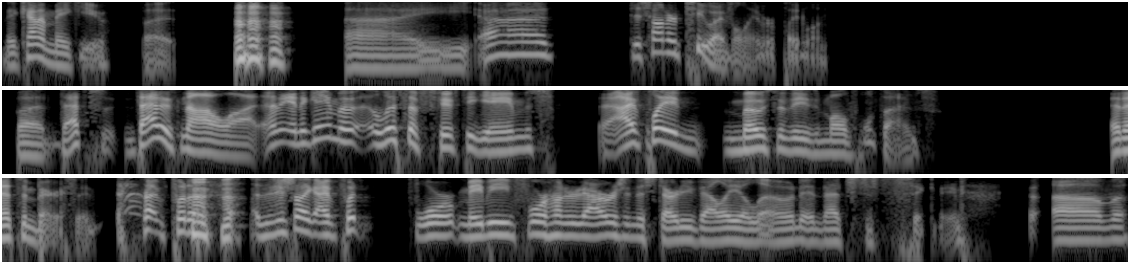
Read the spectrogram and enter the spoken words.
They kind of make you, but uh, uh, Dishonored two I've only ever played once. But that's that is not a lot. I mean, in a game, a list of fifty games, I've played most of these multiple times, and that's embarrassing. I've put a just like I've put four maybe 400 hours into Stardew Valley alone, and that's just sickening. um,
